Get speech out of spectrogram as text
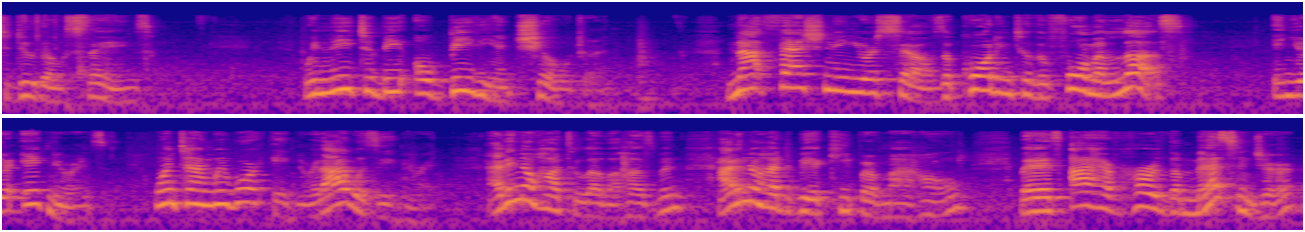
to do those things. We need to be obedient children, not fashioning yourselves according to the former lust in your ignorance. One time we were ignorant. I was ignorant. I didn't know how to love a husband. I didn't know how to be a keeper of my home. But as I have heard the messenger,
